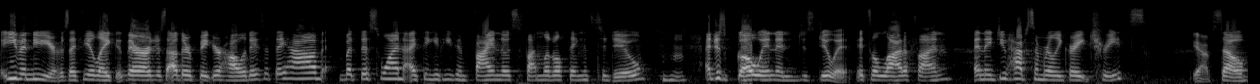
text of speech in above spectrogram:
even New Year's. I feel like there are just other bigger holidays that they have, but this one, I think if you can find those fun little things to do Mm-hmm. and just go in and just do it, it's a lot of fun. And they do have some really great treats. Yeah. So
